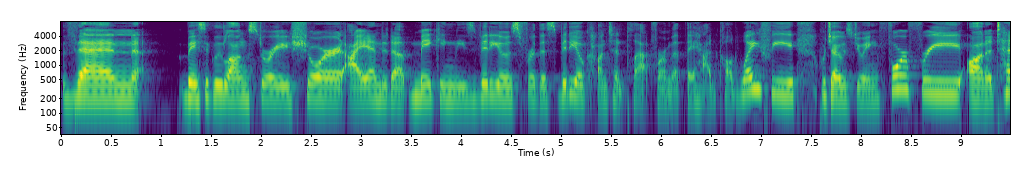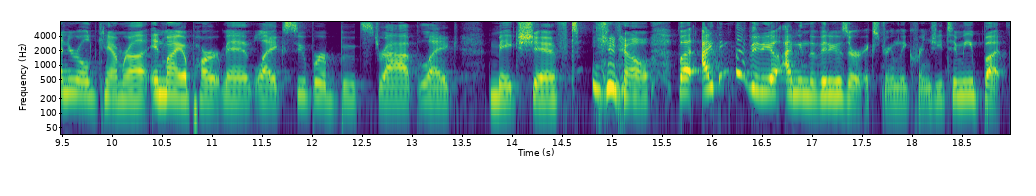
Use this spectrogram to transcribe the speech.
then basically long story short i ended up making these videos for this video content platform that they had called wifey which i was doing for free on a 10 year old camera in my apartment like super bootstrap like makeshift you know? But i think the video i mean the videos are extremely cringy to me but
